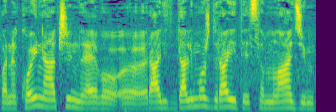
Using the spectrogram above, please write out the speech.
Pa na koji način, evo, radite, da li možda radite sa mlađim,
